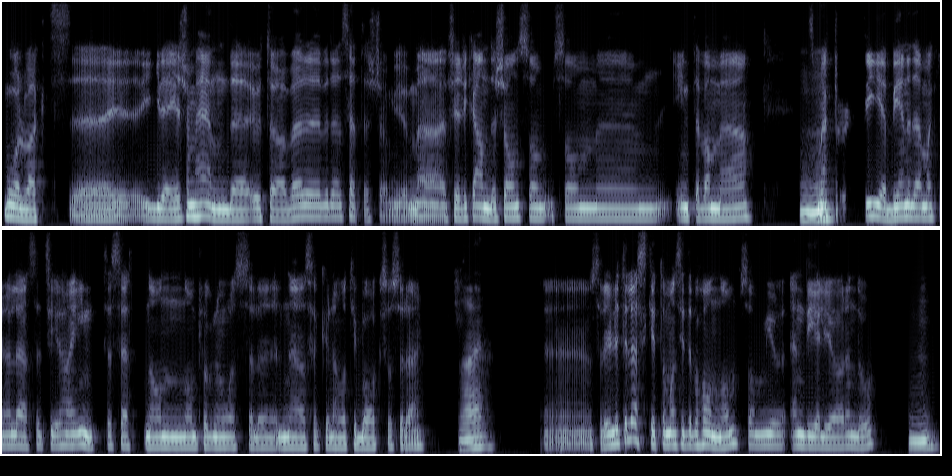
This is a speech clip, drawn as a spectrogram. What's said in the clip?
målvaktsgrejer grejer som hände utöver det Zetterström ju med Fredrik Andersson som, som eh, inte var med. Mm. Smärtor i revben är det man kunde läsa till. Har jag inte sett någon, någon prognos eller när jag ska kunna vara tillbaka och sådär. Nej. Eh, Så det är lite läskigt om man sitter på honom, som ju en del gör ändå. Mm.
